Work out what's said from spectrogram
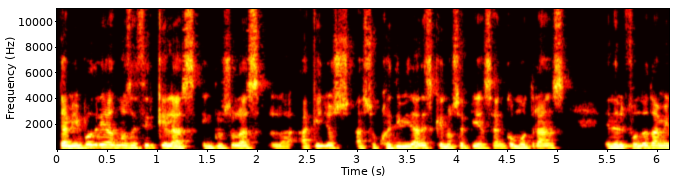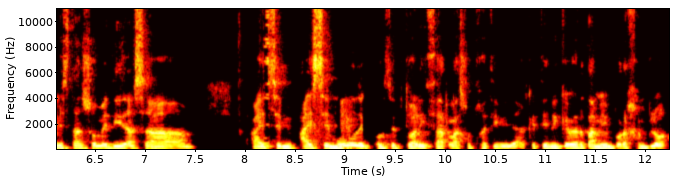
también podríamos decir que las, incluso las, aquellos a subjetividades que no se piensan como trans, en el fondo también están sometidas a, a, ese, a ese modo de conceptualizar la subjetividad, que tiene que ver también, por ejemplo,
